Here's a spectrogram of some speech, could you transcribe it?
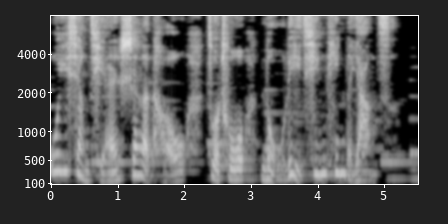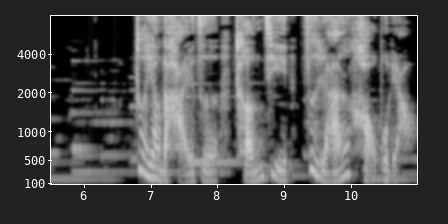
微向前伸了头，做出努力倾听的样子。这样的孩子成绩自然好不了。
